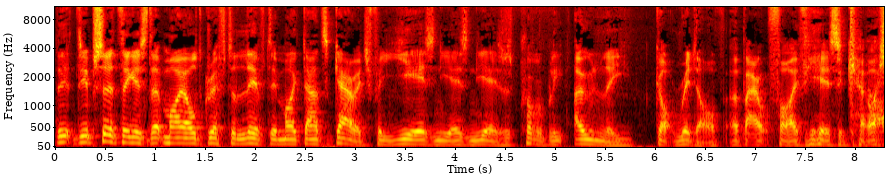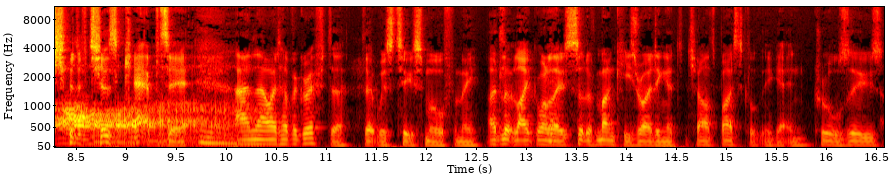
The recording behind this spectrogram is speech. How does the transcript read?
The, the absurd thing is that my old grifter lived in my dad's garage for years and years and years. Was probably only got rid of about five years ago. I should have just kept it, and now I'd have a grifter that was too small for me. I'd look like one of those sort of monkeys riding a child's bicycle that you get in cruel zoos.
